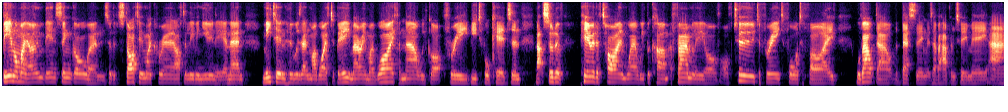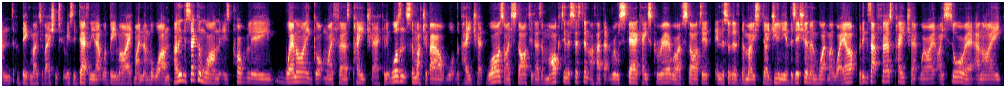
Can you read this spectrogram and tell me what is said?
being on my own, being single, and sort of starting my career after leaving uni, and then meeting who was then my wife to be, marrying my wife, and now we've got three beautiful kids, and that sort of period of time where we become a family of of two to three to four to five without doubt the best thing that's ever happened to me and a big motivation to me. So definitely that would be my my number one. I think the second one is probably when i got my first paycheck and it wasn't so much about what the paycheck was. I started as a marketing assistant. I've had that real staircase career where i've started in the sort of the most uh, junior position and worked my way up. But it was that first paycheck where I, I saw it and i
